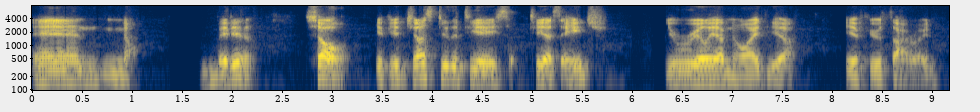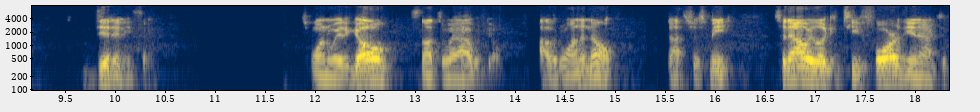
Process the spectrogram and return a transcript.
And no, they didn't. So if you just do the TSH, you really have no idea if your thyroid did anything. It's one way to go. It's not the way I would go. I would want to know. That's just me. So now we look at T4, the inactive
